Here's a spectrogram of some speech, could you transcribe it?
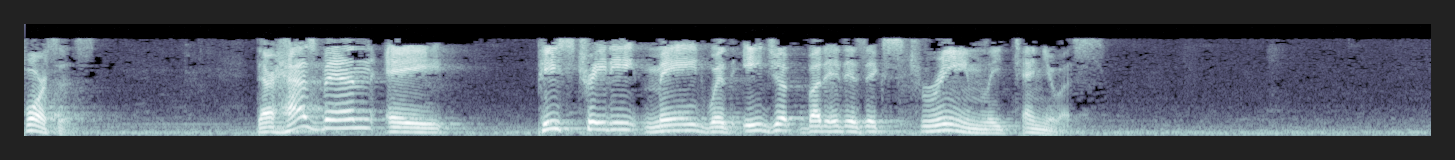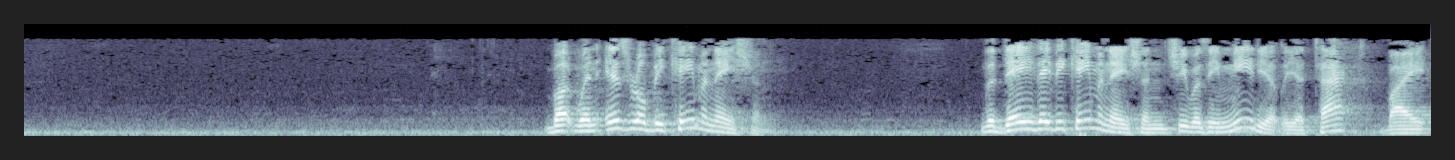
forces. There has been a peace treaty made with Egypt, but it is extremely tenuous. But when Israel became a nation, the day they became a nation, she was immediately attacked by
